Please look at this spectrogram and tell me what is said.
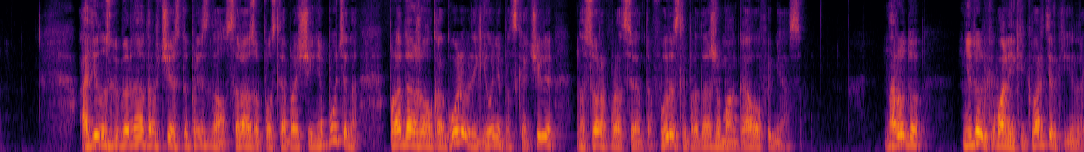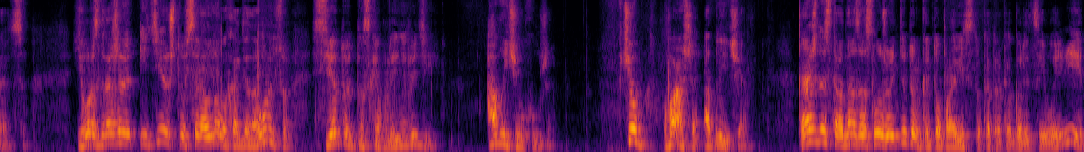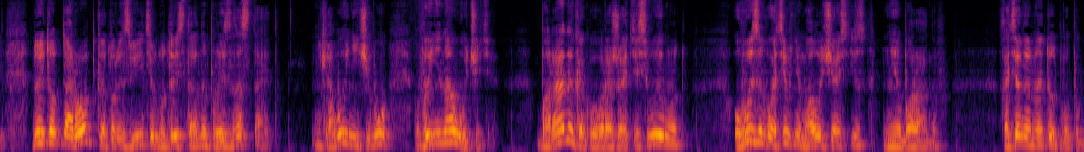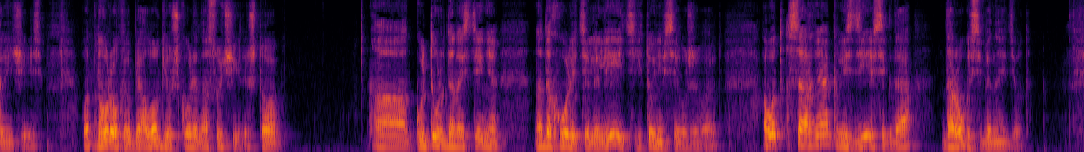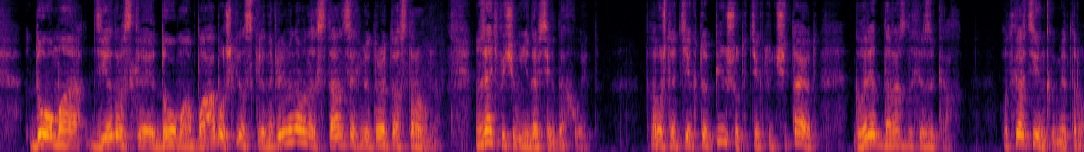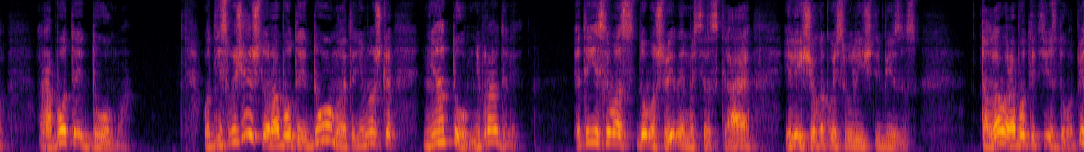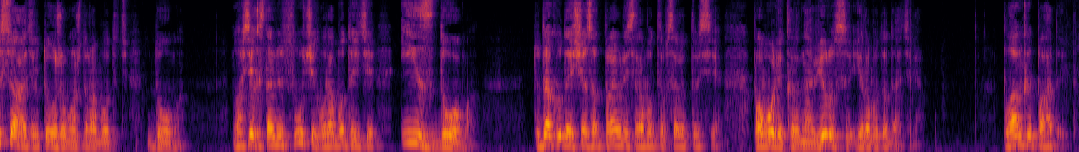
Один из губернаторов честно признал, сразу после обращения Путина продажи алкоголя в регионе подскочили на 40%. Выросли продажи мангалов и мяса. Народу не только маленькие квартирки не нравятся. Его раздражают и те, что все равно, выходя на улицу, сетуют на скопление людей. А вы чем хуже? В чем ваше отличие? Каждая страна заслуживает не только то правительство, которое, как говорится, его имеет, но и тот народ, который, извините, внутри страны произрастает. Никого и ничему вы не научите. Бараны, как вы выражаетесь, вымрут. Увы, захватив немалую часть из небаранов. Хотя, наверное, и тут мы погорячились. Вот на уроках биологии в школе нас учили, что э, культурные растения – надо холить или леять, и то не все выживают. А вот сорняк везде и всегда дорогу себе найдет. Дома Дедовская, дома Бабушкинская, на переименованных станциях метро это остроумно. Но знаете, почему не до всех доходит? Потому что те, кто пишут, те, кто читают, говорят на разных языках. Вот картинка в метро. Работает дома. Вот не смущает, что работает дома, это немножко не о том, не правда ли? Это если у вас дома швейная мастерская или еще какой свой личный бизнес. Тогда вы работаете из дома. Писатель тоже может работать дома. Но во всех остальных случаях вы работаете из дома. Туда, куда сейчас отправились работать абсолютно все. По воле коронавируса и работодателя. Планка падает.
